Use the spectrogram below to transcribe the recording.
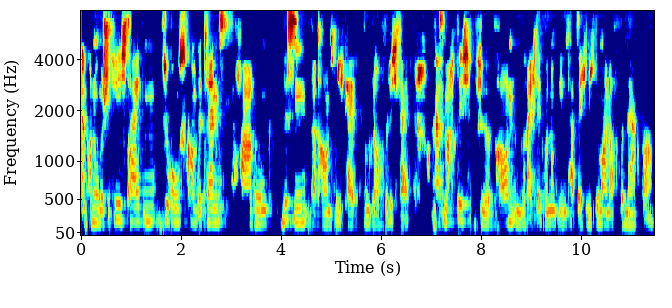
ökonomische Fähigkeiten, Führungskompetenz, Erfahrung, Wissen, Vertrauenswürdigkeit und Glaubwürdigkeit. Und das macht sich für Frauen im Bereich der Gründung eben tatsächlich immer noch bemerkbar.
